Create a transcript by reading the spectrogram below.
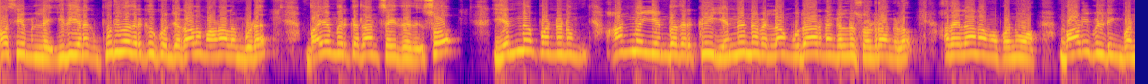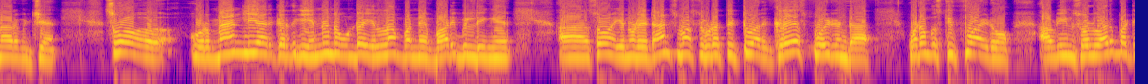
அவசியம் இல்லை இது எனக்கு புரிவதற்கு கொஞ்ச காலம் ஆனாலும் கூட பயம் இருக்கத்தான் செய்தது. ஸோ என்ன பண்ணணும்? ஆண்மை என்பதற்கு என்னென்னவெல்லாம் உதாரணங்கள்னு சொல்கிறாங்களோ அதையெல்லாம் நம்ம பண்ணுவோம். பாடி பில்டிங் பண்ண ஆரம்பித்தேன் ஸோ ஒரு மேன்லியாக இருக்கிறதுக்கு என்னென்ன உண்டோ எல்லாம் பண்ணேன். பாடி பில்டிங்கு ஸோ என்னுடைய டான்ஸ் மாஸ்டர் கூட திட்டுவார். கிரேஸ் போயிடுண்டா உடம்பு ஸ்டிஃப் ஆகிடும் அப்படின்னு சொல்லுவார். பட்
